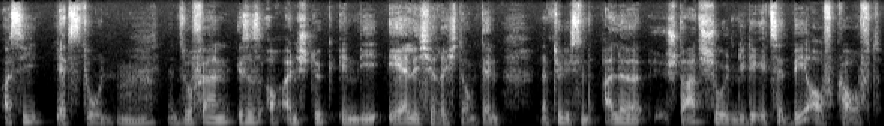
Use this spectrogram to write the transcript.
was sie jetzt tun. Mhm. Insofern ist es auch ein Stück in die ehrliche Richtung. Denn natürlich sind alle Staatsschulden, die die EZB aufkauft,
